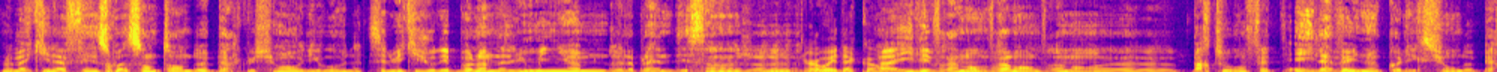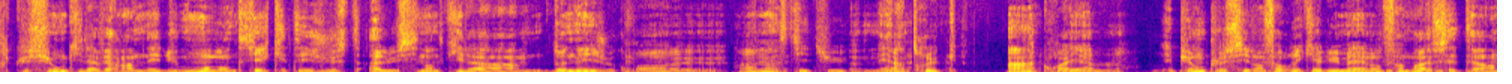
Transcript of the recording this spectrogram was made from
Le mec, il a fait 60 ans de percussion à Hollywood. C'est lui qui joue les bols en aluminium de la planète des singes. Mm. Ah oui, d'accord. Ah, il est vraiment, vraiment, vraiment euh, partout en fait. Et il avait une collection de percussions qu'il avait ramené du monde entier, qui était juste hallucinante, qu'il a donné, je crois, euh, à un institut. Mais un truc incroyable. Et puis en plus, il en fabriquait lui-même. Enfin bref, c'était un,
